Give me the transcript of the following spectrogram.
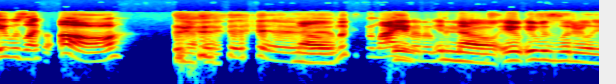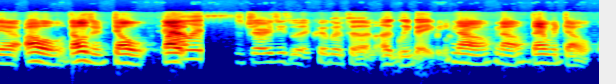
It was like, oh. No. No. Look at the lion It- of them. it- no, it, it was literally a oh, those are dope. Like Dallas jerseys were equivalent to an ugly baby. no, no, they were dope.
